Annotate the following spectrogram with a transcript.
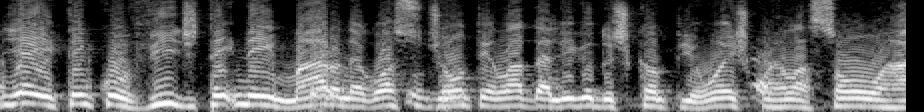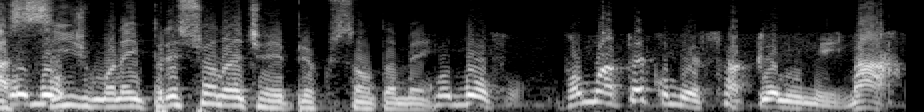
E aí, tem Covid, tem Neymar, o negócio de ontem lá da Liga dos Campeões com relação ao racismo, né? Impressionante a repercussão também. Rodolfo, vamos até começar pelo Neymar,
